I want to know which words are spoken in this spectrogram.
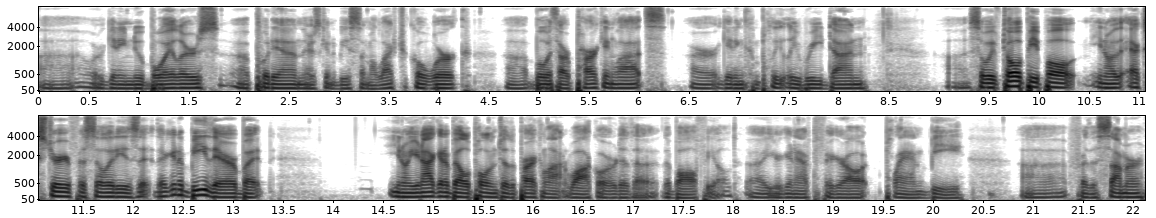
Uh, we're getting new boilers uh, put in. There's going to be some electrical work. Uh, both our parking lots are getting completely redone. Uh, so we've told people, you know, the exterior facilities they're going to be there, but you know, you're not going to be able to pull into the parking lot and walk over to the the ball field. Uh, you're going to have to figure out Plan B uh, for the summer.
